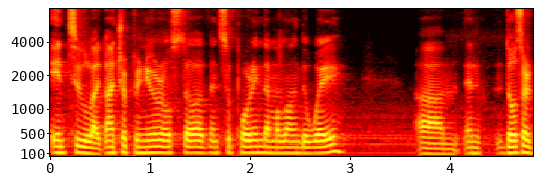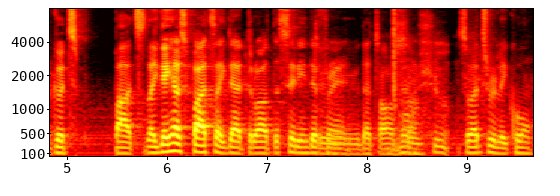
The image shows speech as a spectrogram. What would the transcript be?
into like entrepreneurial stuff and supporting them along the way. Um, and those are good spots. Like they have spots like that throughout the city in different. Dude, that's Oh awesome. shoot. So that's really cool.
